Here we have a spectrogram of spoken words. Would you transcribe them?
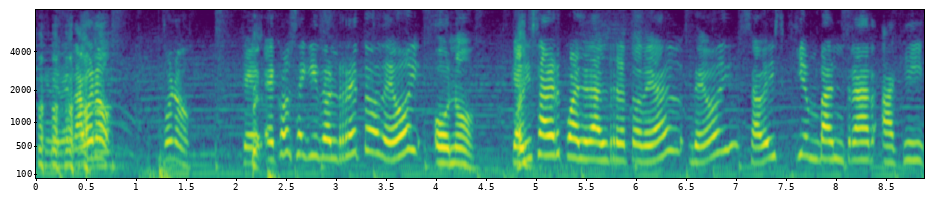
que de verdad, bueno, bueno, que he conseguido el reto de hoy o no. ¿Queréis saber cuál era el reto de, de hoy? ¿Sabéis quién va a entrar aquí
